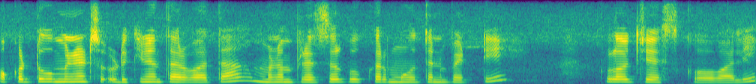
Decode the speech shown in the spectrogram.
ఒక టూ మినిట్స్ ఉడికిన తర్వాత మనం ప్రెషర్ కుక్కర్ మూతను పెట్టి క్లోజ్ చేసుకోవాలి.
